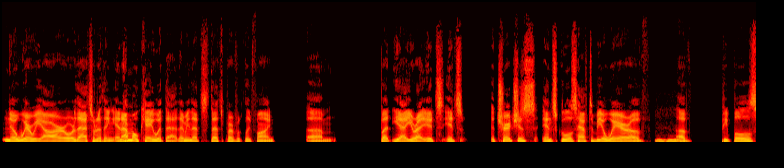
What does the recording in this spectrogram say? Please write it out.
know where we are or that sort of thing. And. I'm okay with that. I mean that's that's perfectly fine. Um but yeah you're right. It's it's churches and schools have to be aware of mm-hmm. of people's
